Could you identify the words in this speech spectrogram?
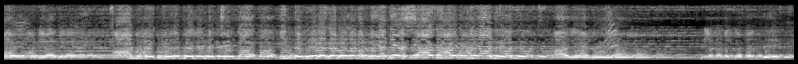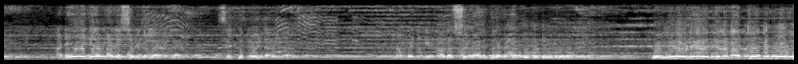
வாழ முடியாதுங்க. ஆண்டுடைய பெருமை இல்லைன்னு சொன்னா இந்த உலகத்துல நம்ம எதையும் சாதிக்க முடியாது. ஆலே லூயா நிலநடுக்கம் வந்து அநேக மனுஷர்களை செத்து போயிட்டாங்க. நம்ம இன்னைக்கு கடைசி காலத்துல வாழ்ந்து கொண்டிருக்கிறோம் ஒரு இரவு நேரத்துல நான் தூங்கும் போது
